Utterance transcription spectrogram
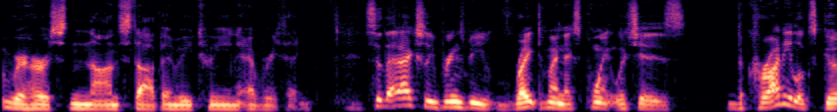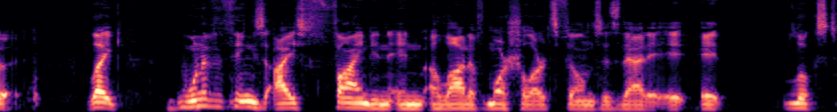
rehearsed nonstop in between everything. So that actually brings me right to my next point, which is the karate looks good. Like one of the things I find in, in a lot of martial arts films is that it, it looks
